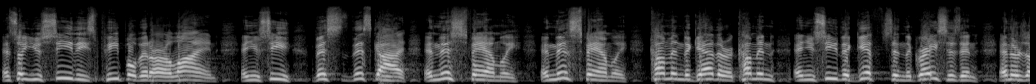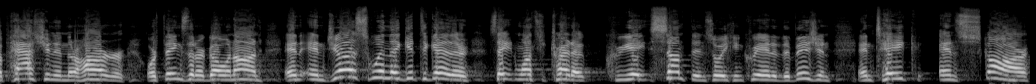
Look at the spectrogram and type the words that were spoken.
And so you see these people that are aligned, and you see this, this guy and this family and this family coming together, coming, and you see the gifts and the graces, and, and there's a passion in their heart or, or things things that are going on. And, and just when they get together, Satan wants to try to create something so he can create a division and take and scar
